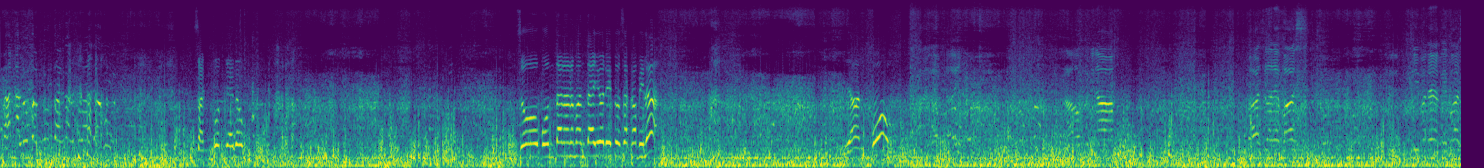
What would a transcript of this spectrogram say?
Nakalutang-lutang ang mga dahon. Sagbot niya daw. So, punta na naman tayo dito sa kabila. Yan po. Ako po na. Bas na na, bas. Hindi mo na, may bas.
